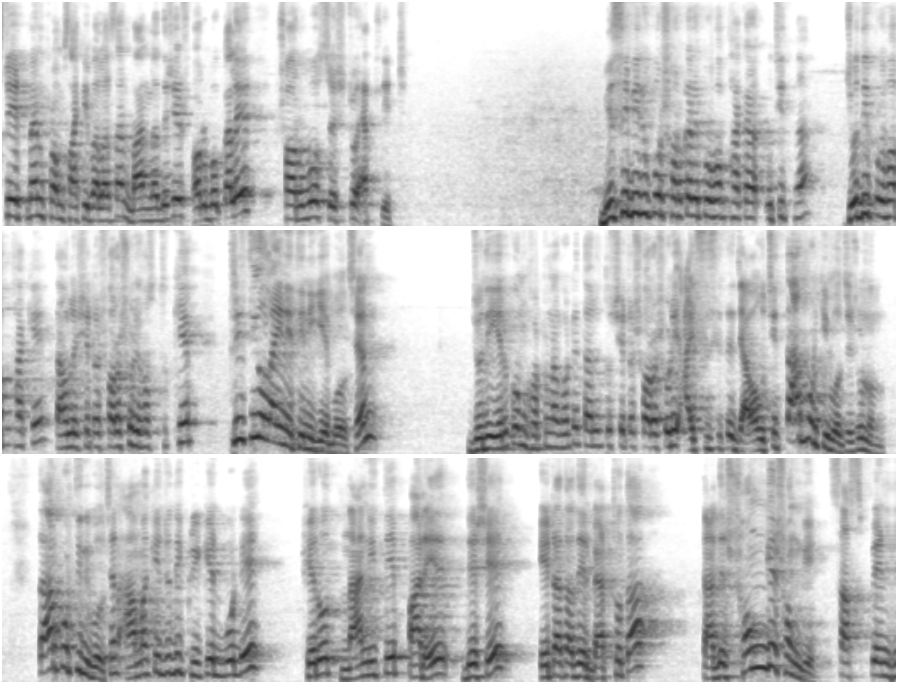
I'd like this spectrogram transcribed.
স্টেটমেন্ট ফ্রম সাকিব আল হাসান, বাংলাদেশের সর্বকালের সর্বশ্রেষ্ঠ অ্যাথলিট বিসিবির উপর সরকারের প্রভাব থাকা উচিত না। যদি প্রভাব থাকে, তাহলে সেটা সরাসরি হস্তক্ষেপ। তৃতীয় লাইনে তিনি গিয়ে বলছেন, যদি এরকম ঘটনা ঘটে, তাহলে তো সেটা সরাসরি আইসিসিতে যাওয়া উচিত। তারপর কি বলছে, শুনুন। তারপর তিনি বলছেন, আমাকে যদি ক্রিকেট বোর্ডে ফেরত না নিতে পারে দেশে, এটা তাদের ব্যর্থতা। তাদের সঙ্গে সঙ্গে সাসপেন্ড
